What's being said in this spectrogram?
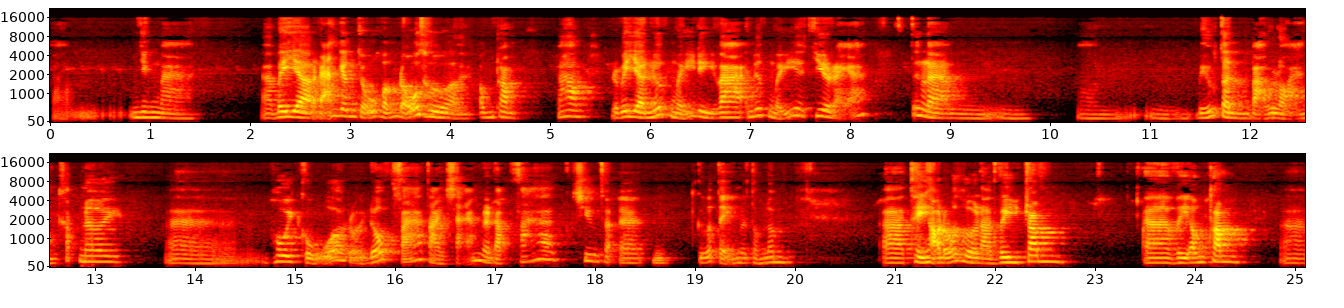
à, nhưng mà à, bây giờ đảng dân chủ vẫn đổ thừa ông Trump phải không? Rồi bây giờ nước Mỹ đi va nước Mỹ chia rẽ. Tức là à, biểu tình bạo loạn khắp nơi. À, hôi của rồi đốt phá tài sản rồi đập phá siêu th- à, cửa tiệm rồi tùm lum. À, thì họ đổ thừa là vì Trump à, vì ông Trump à,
